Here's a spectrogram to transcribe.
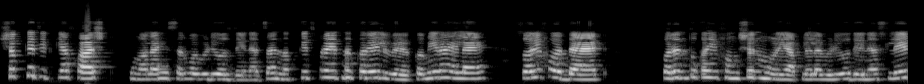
शक्य तितक्या फास्ट तुम्हाला हे सर्व व्हिडिओ देण्याचा नक्कीच प्रयत्न करेल. वेळ कमी राहिलाय. सॉरी फॉर दॅट परंतु काही फंक्शनमुळे आपल्याला व्हिडिओ देण्यास लेट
